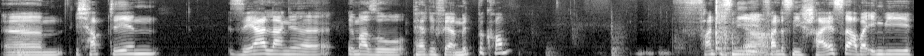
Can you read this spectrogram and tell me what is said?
Ähm, Ich habe den sehr lange immer so peripher mitbekommen. Fand es nie, Ja. fand es nie scheiße, aber irgendwie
